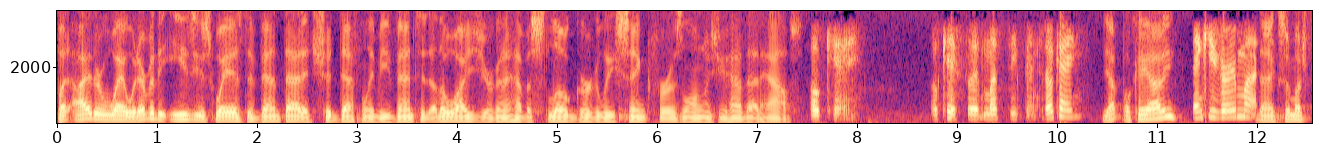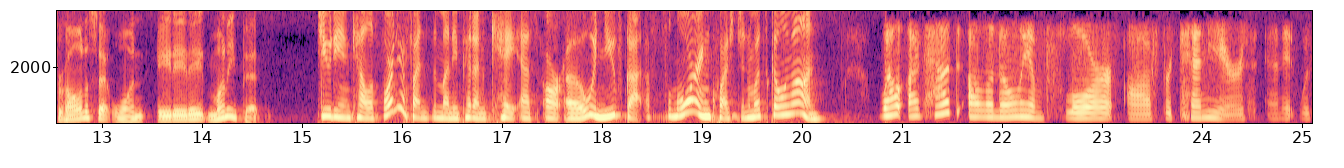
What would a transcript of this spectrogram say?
But either way, whatever the easiest way is to vent that, it should definitely be vented. Otherwise, you're going to have a slow, gurgly sink for as long as you have that house. Okay. Okay, so it must be vented. Okay. Yep. Okay, Audie? Thank you very much. Thanks so much for calling us at 1 888 Money Pit. Judy in California finds the money pit on KSRO, and you've got a flooring question. What's going on? Well, I've had a linoleum floor uh, for 10 years, and it was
